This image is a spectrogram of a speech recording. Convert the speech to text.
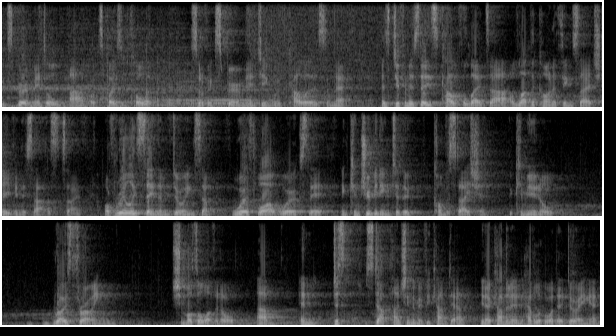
experimental art, I suppose you'd call it, sort of experimenting with colours and that. As different as these colourful lads are, I love the kind of things they achieve in this artist zone. I've really seen them doing some worthwhile works there and contributing to the conversation, the communal rose throwing schmozzle of it all. Um, and just start punching them if you come down. You know, come in and have a look at what they're doing and,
